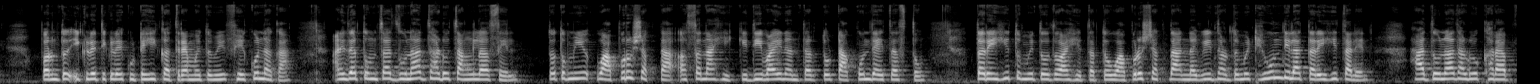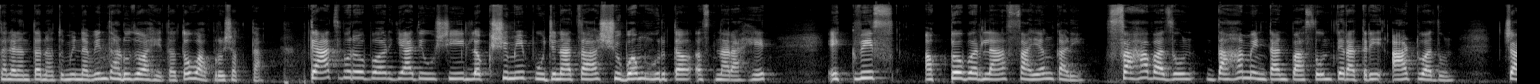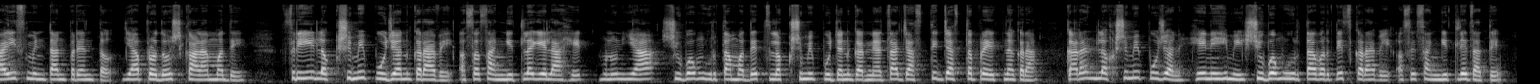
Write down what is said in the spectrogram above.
परंतु इकडे तिकडे कुठेही कचऱ्यामध्ये तुम्ही फेकू नका. आणि जर तुमचा जुनाच झाडू चांगला असेल तर तुम्ही वापरू शकता. असं नाही की दिवाळीनंतर तो टाकून द्यायचा असतो तरीही तुम्ही तो जो आहे तर तो वापरू शकता. नवीन झाडू तुम्ही ठेवून दिला तरीही चालेल. हा जुना झाडू खराब झाल्यानंतर तुम्ही नवीन झाडू जो आहे तर तो वापरू शकता. त्याचबरोबर या दिवशी लक्ष्मी पूजनाचा शुभ मुहूर्त असणार आहेत एकवीस ऑक्टोबरला सायंकाळी. सहा वाजून दहा मिनिटांपासून ते रात्री आठ वाजून चाळीस मिनिटांपर्यंत या प्रदोष काळामध्ये श्री लक्ष्मी पूजन करावे असं सांगितलं गेलं आहे. म्हणून या शुभमुहूर्तामध्येच लक्ष्मीपूजन लक्ष्मी पूजन करण्याचा जास्तीत जास्त प्रयत्न करा. कारण लक्ष्मी पूजन हे नेहमी शुभमुहूर्तावरतीच करावे असे सांगितले जाते.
